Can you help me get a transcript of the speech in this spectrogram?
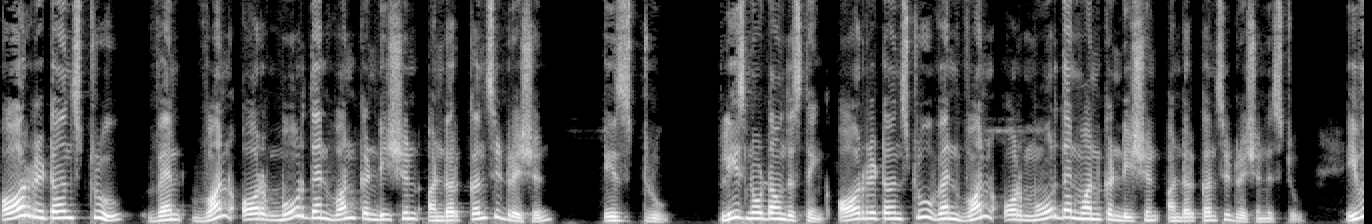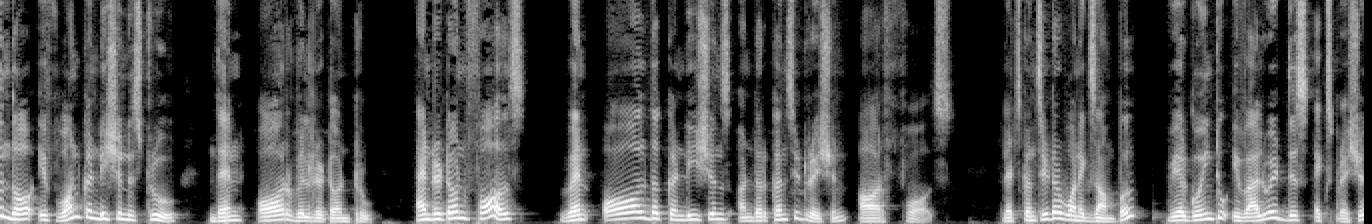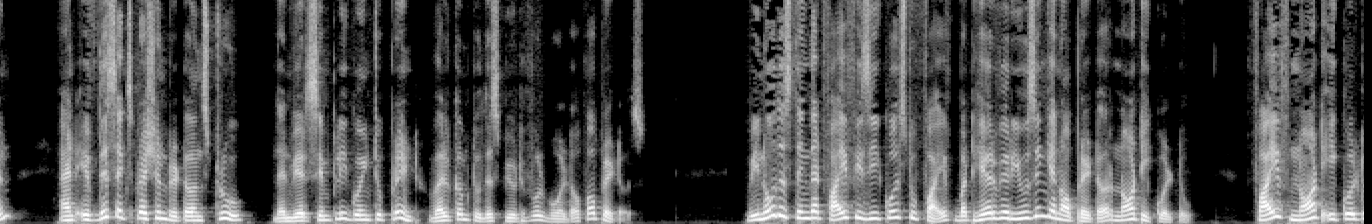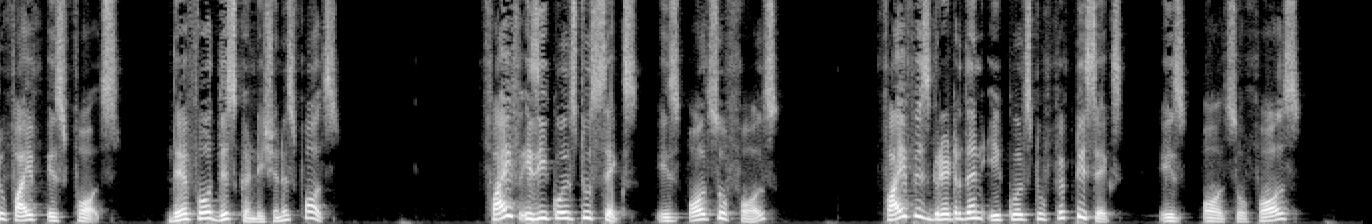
OR returns true when one or more than one condition under consideration is true. Please note down this thing. OR returns true when one or more than one condition under consideration is true. Even though if one condition is true, then OR will return true and return false when all the conditions under consideration are false. Let's consider one example. We are going to evaluate this expression and if this expression returns true, then we are simply going to print welcome to this beautiful world of operators. We know this thing that 5 is equals to 5 but here we are using an operator not equal to. 5 not equal to 5 is false. Therefore this condition is false. 5 is equals to 6 is also false. 5 is greater than equals to 56 is also false,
